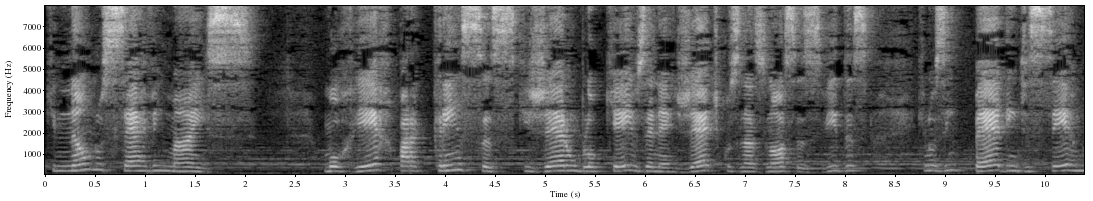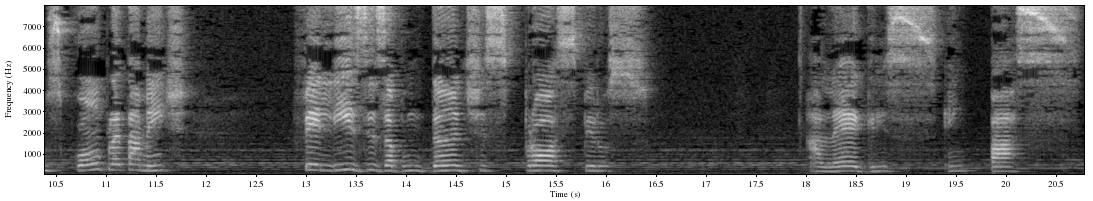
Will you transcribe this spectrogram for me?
que não nos servem mais morrer para crenças que geram bloqueios energéticos nas nossas vidas que nos impedem de sermos completamente felizes, abundantes, prósperos, alegres, em paz.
